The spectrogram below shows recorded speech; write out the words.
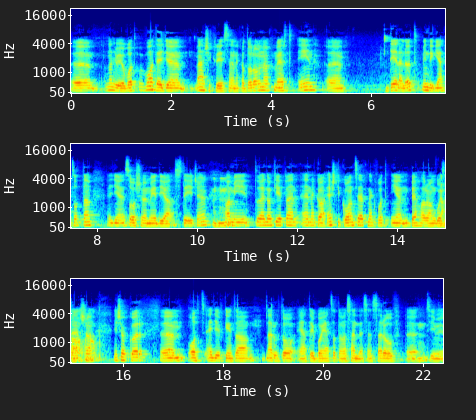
ö, nagyon jó volt. Volt egy ö, másik része ennek a dolognak, mert én ö, délelőtt mindig játszottam egy ilyen social media stage-en, Mhm. ami tulajdonképpen ennek a esti koncertnek volt ilyen beharangozása, Aha, aha. és akkor öm, ott egyébként a Naruto játékban játszottam a and Sarov ö, Mhm. című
